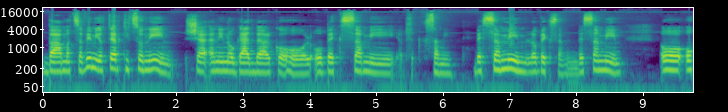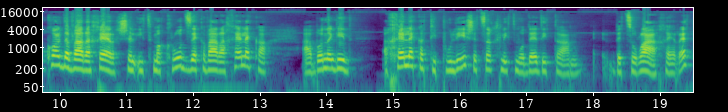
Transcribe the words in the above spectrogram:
במצבים יותר קיצוניים שאני נוגעת באלכוהול או בקסמים, קסמים, בסמים, לא בקסמים, בסמים, או, או כל דבר אחר של התמכרות, זה כבר החלק, בוא נגיד, החלק הטיפולי שצריך להתמודד איתם בצורה אחרת,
